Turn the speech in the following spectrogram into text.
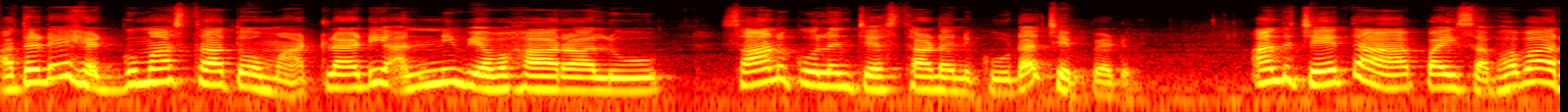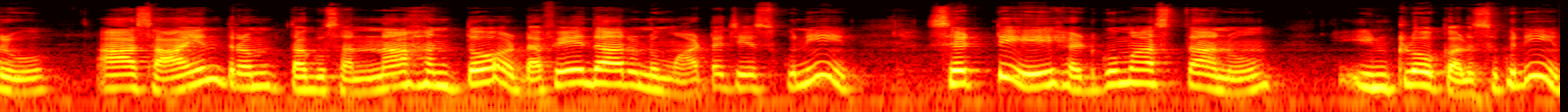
అతడే హెడ్ గుమాస్తాతో మాట్లాడి అన్ని వ్యవహారాలు సానుకూలం చేస్తాడని కూడా చెప్పాడు. అందుచేత పై సభవారు ఆ సాయంత్రం తగు సన్నాహంతో డఫేదారును మాట చేసుకుని శెట్టి హెడ్ గుమాస్తాను ఇంట్లో కలుసుకుని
